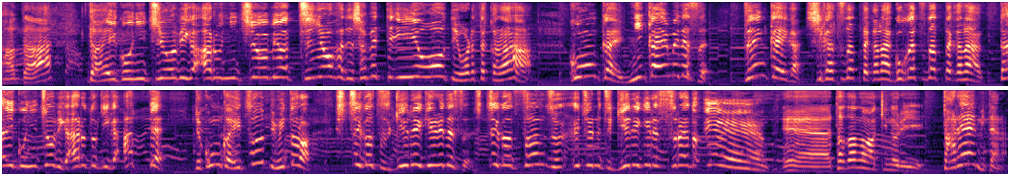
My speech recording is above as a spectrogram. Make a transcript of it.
ただ第5日曜日がある日曜日は地上波で喋っていいよって言われたから今回2回目です。前回が4月だったかな5月だったかな第5日曜日がある時があってで今回いつって見たら7月ギリギリです。7月31日ギリギリスライドイン。えー、ただの秋のり。誰？みたいな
